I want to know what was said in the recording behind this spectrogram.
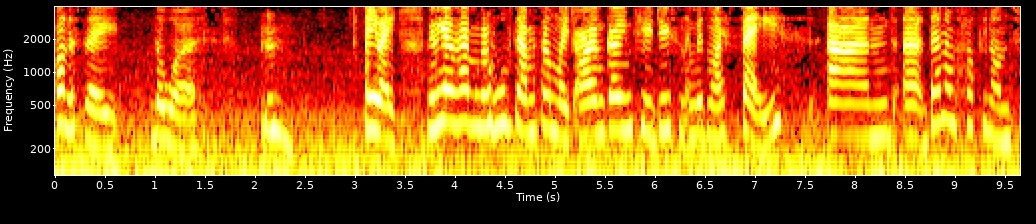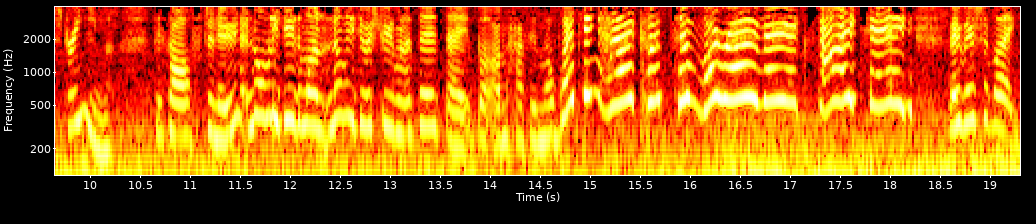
honestly the worst anyway i'm gonna go home i'm gonna walk down my sandwich. I'm going to do something with my face and uh, then i'm hopping on stream this afternoon. I normally do them on normally do a stream on a thursday but i'm having my wedding haircut tomorrow. Very exciting! Maybe i should like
